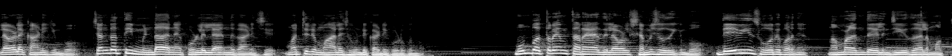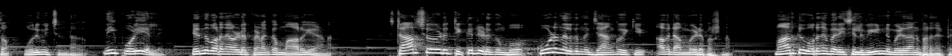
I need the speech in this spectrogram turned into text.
ലവളെ കാണിക്കുമ്പോൾ ചങ്കത്തി മിണ്ടാതന്നെ കൊള്ളില്ല എന്ന് കാണിച്ച് മറ്റൊരു മാല ചൂണ്ടിക്കാട്ടി കൊടുക്കുന്നു. മുമ്പ് അത്രയും തറയാതിൽ അവൾ ക്ഷമ ചോദിക്കുമ്പോൾ ദേവിയും സോറി പറഞ്ഞ് നമ്മൾ എന്തെങ്കിലും ജീവിതകാലം മൊത്തം ഒരുമിച്ചുണ്ടാകും. നീ പൊളിയല്ലേ? എന്ന് പറഞ്ഞ് അവരുടെ പിണക്കം മാറുകയാണ്. സ്റ്റാർ ഷോയുടെ ടിക്കറ്റ് എടുക്കുമ്പോൾ കൂടെ നിൽക്കുന്ന ജാങ്കോയ്ക്ക് അവന്റെ അമ്മയുടെ പ്രശ്നം. മാർക്ക് കുറഞ്ഞ പരീക്ഷയിൽ വീണ്ടും എഴുതാൻ പറഞ്ഞിട്ട്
